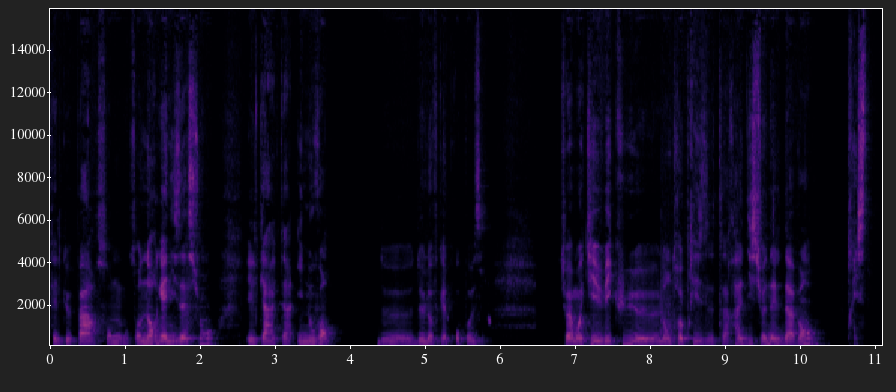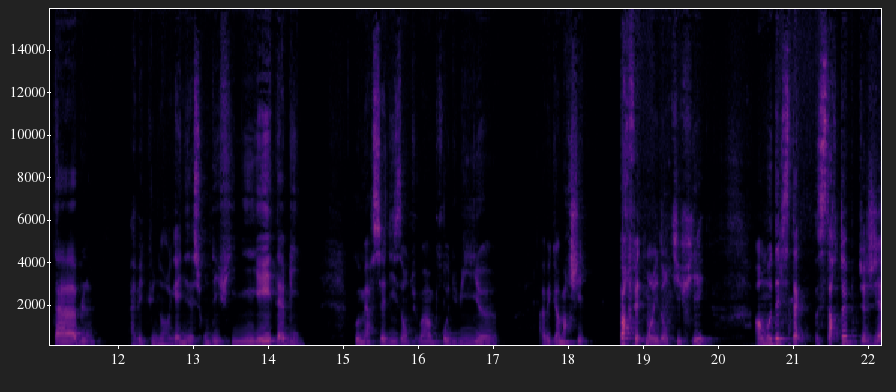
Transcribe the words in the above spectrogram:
quelque part son organisation et le caractère innovant de de l'offre qu'elle propose. Tu vois, moi qui ai vécu, heu, l'entreprise traditionnelle d'avant, très stable, avec une organisation définie et établie, commercialisant, un produit, heu, avec un marché parfaitement identifié. En modèle start-up, j'ai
